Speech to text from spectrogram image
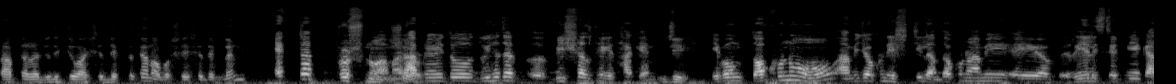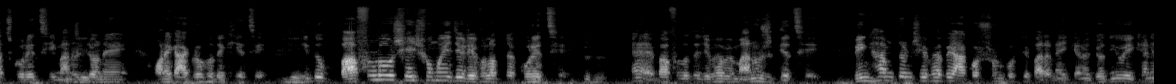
তা আপনারা যদি কেউ এসে দেখতে চান অবশ্যই এসে দেখবেন। একটা প্রশ্ন আমার। Sure. আপনি হয়তো দুই হাজার বিশ সাল থেকে থাকেন। জি। এবং তখনও আমি যখন এসেছিলাম তখনও আমি রিয়েল এস্টেট নিয়ে কাজ করেছি মানুষজনে অনেক আগ্রহ দেখিয়েছে। জি। কিন্তু বাফলো সেই সময়ে যে ডেভেলপটা করেছে হুম। হ্যাঁ বাফলোতে যেভাবে মানুষ গেছে বিংহামটন সেভাবে আকর্ষণ করতে পারে নাই কেন? যদিও এখানে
